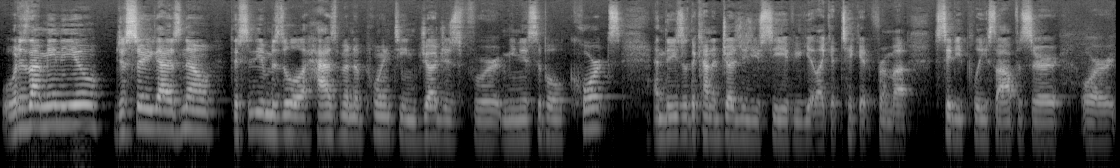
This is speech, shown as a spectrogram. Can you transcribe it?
what does that mean to you? Just so you guys know, the city of Missoula has been appointing judges for municipal courts, and these are the kind of judges you see if you get like a ticket from a city police officer, or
